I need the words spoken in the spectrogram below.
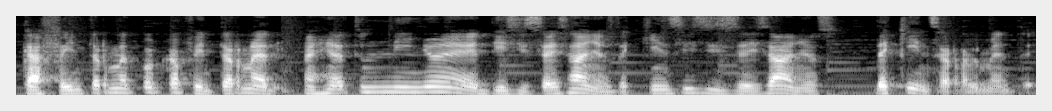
café internet por café internet. Imagínate un niño de 16 años, de 15 y 16 años, de 15 realmente,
